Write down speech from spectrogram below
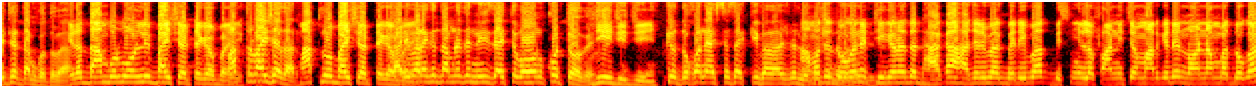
এটার দাম কত ভাই? এটার দাম পড়বে অনলি বাইশ হাজার টাকা ভাই। মাত্র বাইশ হাজার? মাত্র বাইশ হাজার টাকা গাড়ি ভাড়া কিন্তু আপনাদের নিজ দায়িত্ব বহন করতে হবে। জি জি জি। কেউ দোকানে আসতে চায় কীভাবে আসবে? আমাদের দোকানের ঠিকানাটা ঢাকা হাজারিবাগ বেরিবাদ ফার্নিচার মার্কেটে নয় নাম্বার দোকান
